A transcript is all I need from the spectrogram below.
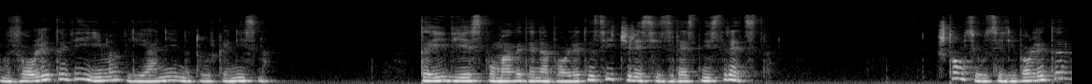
волята ви има влияние над организма. Тъй вие спомагате на волята си чрез известни средства. Щом се усили волята,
